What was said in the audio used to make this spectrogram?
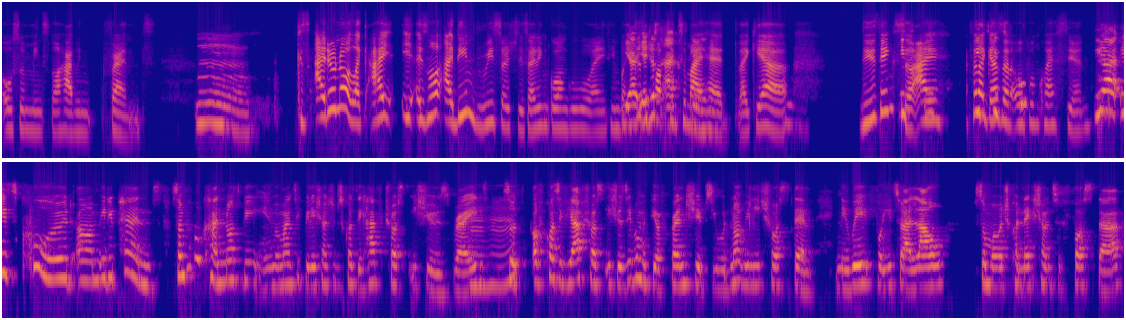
also means not having friends Mm. because I don't know, like I, it's not. I didn't research this. I didn't go on Google or anything, but Yeah, it just popped into my head. Like, yeah. Mm. Do you think so? It's- I, I feel like that's an open question. Yeah, it's could. Um, it depends. Some people cannot be in romantic relationships because they have trust issues, right? Mhm. So of course, if you have trust issues, even with your friendships, you would not really trust them in a way for you to allow so much connection to foster.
